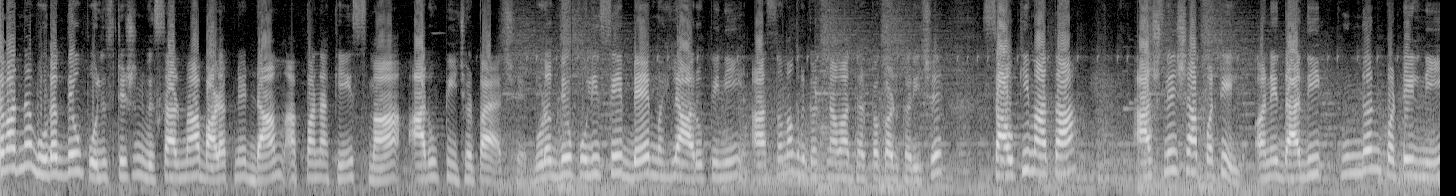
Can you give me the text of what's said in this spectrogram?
અમદાવાદના બોડકદેવ પોલીસ સ્ટેશન વિસ્તારમાં બાળકને ડામ આપવાના કેસમાં આરોપી ઝડપાયા છે. બોડકદેવ પોલીસે બે મહિલા આરોપીની આ સમગ્ર ઘટનામાં ધરપકડ કરી છે. સાવકી માતા આશ્લેષા પટેલ અને દાદી કુંદન પટેલની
